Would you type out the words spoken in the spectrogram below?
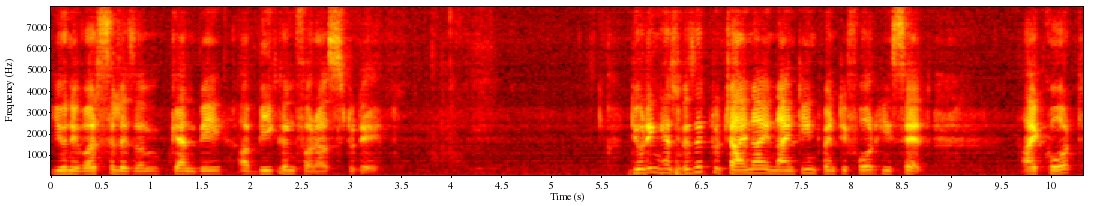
universalism can be a beacon for us today. During his visit to China in 1924, he said, I quote,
